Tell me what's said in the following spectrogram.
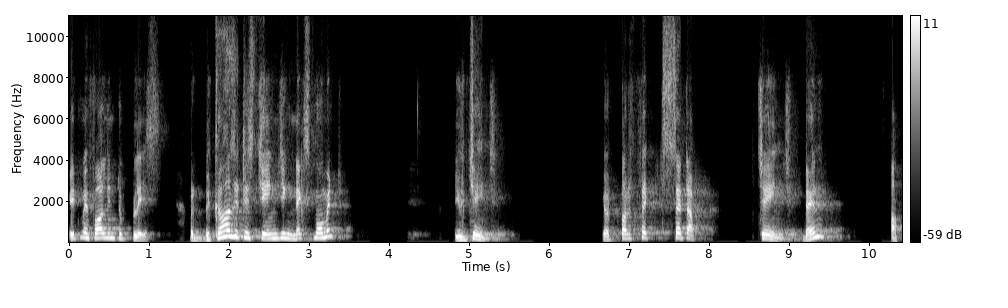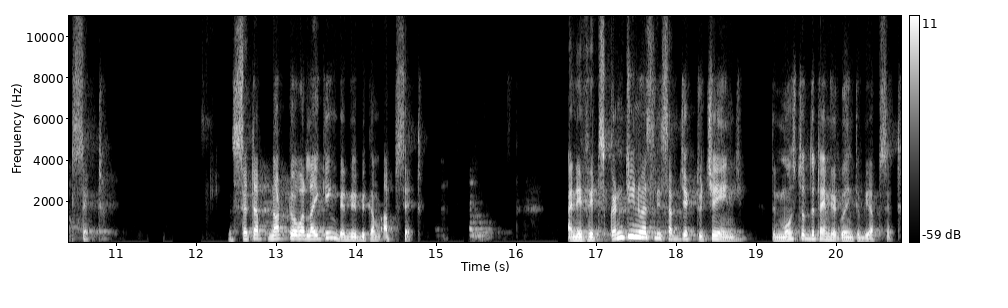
It may fall into place. But because it is changing next moment, you change. Your perfect setup change. Then upset. Set up not to our liking, then we become upset. And if it's continuously subject to change, then most of the time we're going to be upset.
